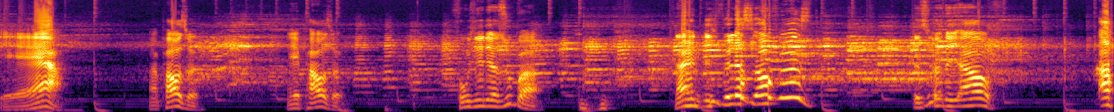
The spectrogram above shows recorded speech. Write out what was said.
Yeah. Mal Pause. Nee, Pause. Funktioniert ja super. Nein, ich will, dass du aufhörst. Das hört nicht auf. Ach,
